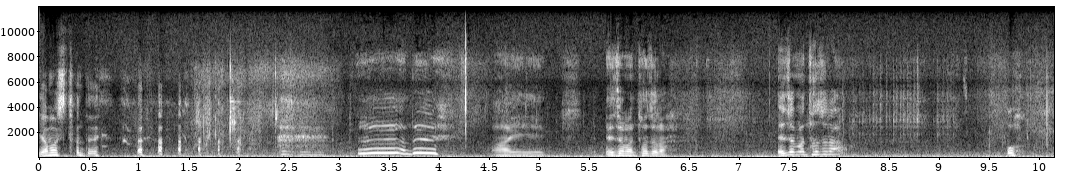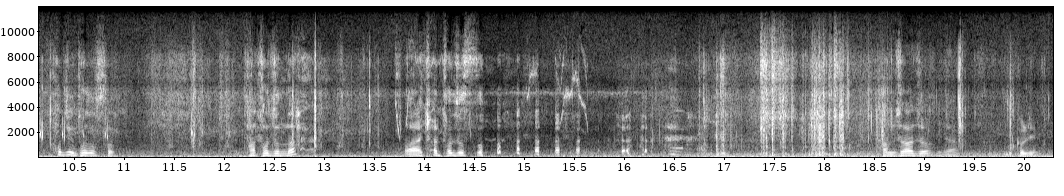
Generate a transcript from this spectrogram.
야마시타인데 아, 안돼 아이 애자만 터져라 애자만 터져라 어 터지긴 터졌어 다 터졌나? 아, 다 터졌어. 감사하죠, 그냥. 미끌림.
